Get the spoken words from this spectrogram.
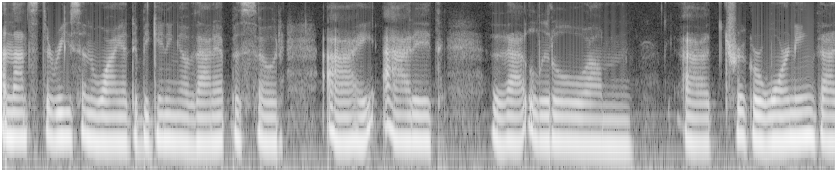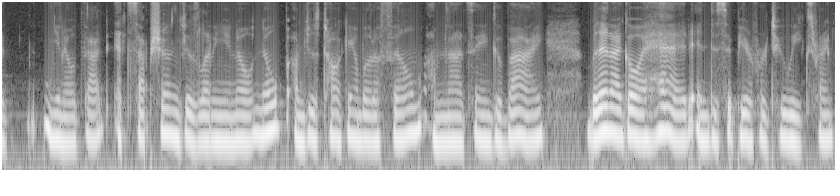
And that's the reason why at the beginning of that episode, I added that little um, uh, trigger warning that you know that exception just letting you know nope i'm just talking about a film i'm not saying goodbye but then i go ahead and disappear for two weeks right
